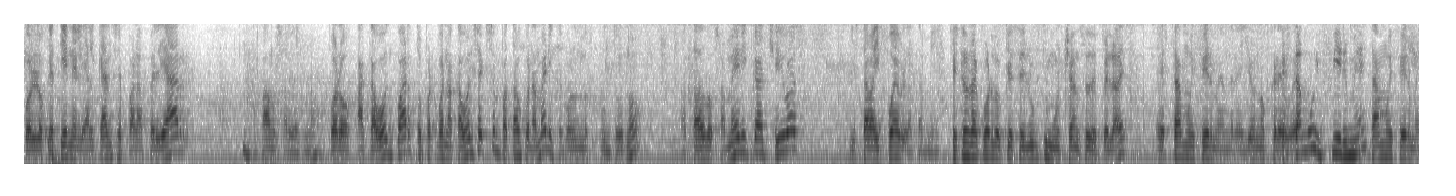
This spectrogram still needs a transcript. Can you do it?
con lo que tiene, le alcance para pelear, vamos a ver, ¿no? Pero acabó en cuarto, pero- bueno, acabó en sexto empatado con América, con unos puntos, ¿no? Empatados América, Chivas, y estaba ahí Puebla también. ¿Estás de acuerdo que es el último chance de Peláez? Está muy firme, André, yo no creo. Está ¿eh? muy firme. Está muy firme,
